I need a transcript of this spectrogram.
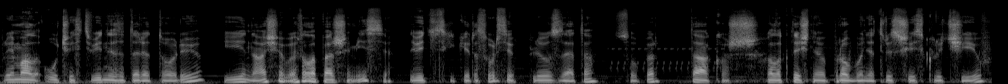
приймали участь в війні за територію. І наші виграли перше місце. Дивіться, скільки ресурсів, плюс зета. Супер. Також галактичне випробування 36 ключів.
